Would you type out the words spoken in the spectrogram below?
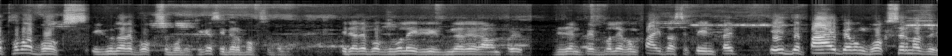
অথবা বক্স এগুলারে বক্স বলে, ঠিক আছে? এটার বক্স বলে। এটারে বক্স বলে রেগুলারে রাউন্ড ডিজাইন পাইপ বলে এবং পাইপ আছে পেন পাইপ এই যে পাইপ এবং বক্সের মাঝে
